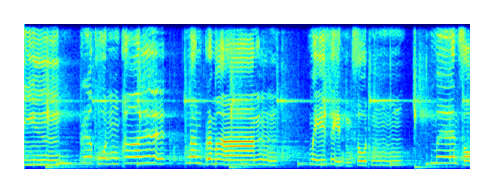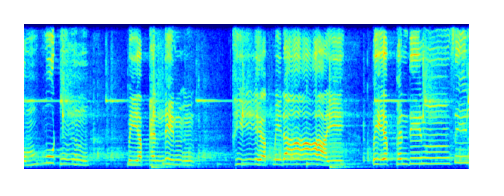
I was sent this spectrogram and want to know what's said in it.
ย พระคุณพันนั้นประมาณ ไม่สิ้นสุด แม้นสมมุติ เปรียบแผ่นดิน เทียบไม่ได้ เปรียบแผ่นดินสิ้น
